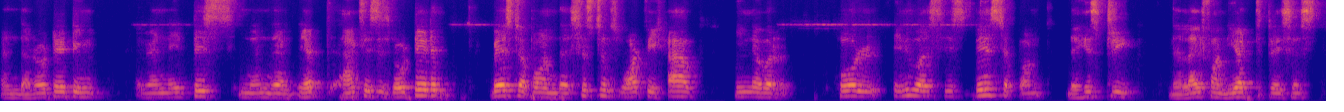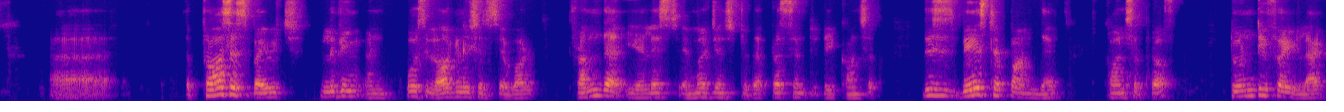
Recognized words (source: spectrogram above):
and the rotating when it is when the earth axis is rotated based upon the systems what we have in our whole universe is based upon the history the life on earth traces uh, the process by which living and fossil organisms evolved from the earliest emergence to the present day concept. This is based upon the concept of 25 lakh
